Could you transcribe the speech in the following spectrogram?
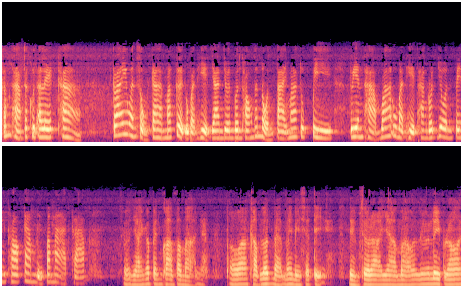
คำถามจากคุณอเล็กค่ะ ใกล้วันสงการมักเกิดอุบัติเหตุยานยนต์บนท้องถนนตายมากทุกปี เรียนถามว่าอุบัติเหตุทางรถยนต์เป็นเคราะห์กรรมหรือประมาทครับ ส่วนใหญ่ก็เป็นความประมาทเนี่ย เพราะว่าขับรถแบบไม่มีสติ ดื่มสุรายาเมาหรือรีบร้อน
